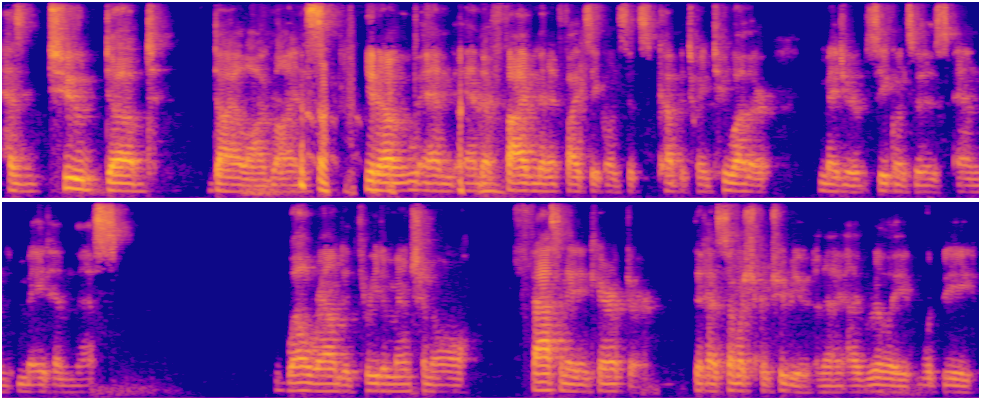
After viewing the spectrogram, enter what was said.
has two dubbed dialogue lines, you know, and and a five minute fight sequence that's cut between two other major sequences and made him this well rounded, three dimensional, fascinating character that has so much to contribute. And I, I really would be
